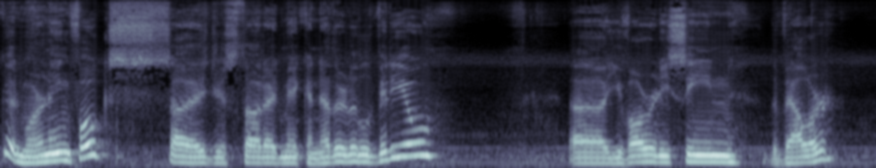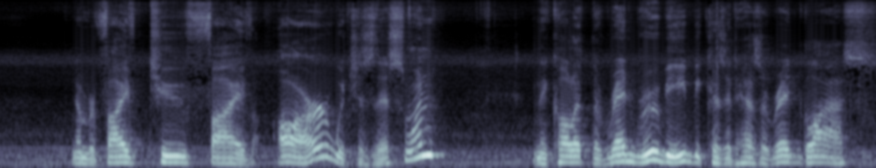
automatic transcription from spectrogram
Good morning folks. I just thought I'd make another little video. Uh, you've already seen the Valor number 525R, which is this one. And they call it the Red Ruby because it has a red glass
